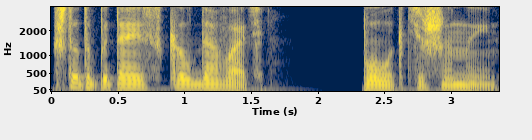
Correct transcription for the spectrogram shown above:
что-то пытаясь сколдовать. Полок тишины.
